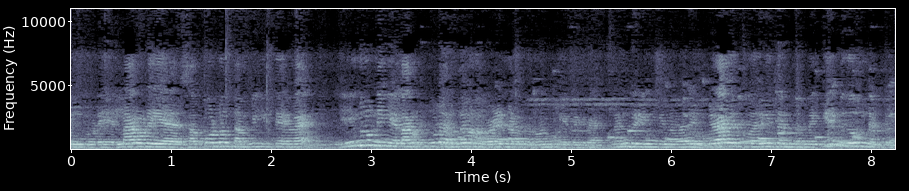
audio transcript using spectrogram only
எங்களுடைய எல்லாருடைய சப்போர்ட்டும் தம்பிக்கு தேவை. இன்னும் நீங்க எல்லாரும் கூட இருந்தால் நான் வழி நடத்தணும்னு கேட்டுக்கிறேன். நன்றி. இங்க இந்த விழாவிற்கு வருகை தந்தமைக்கு மிகவும் நன்றி.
